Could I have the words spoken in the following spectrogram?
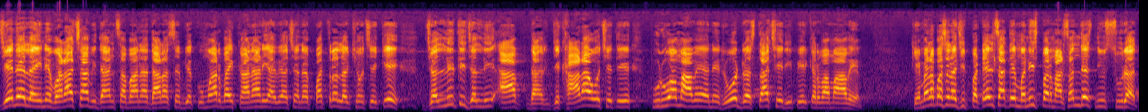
જેને લઈને વરાછા વિધાનસભાના ધારાસભ્ય કુમારભાઈ કાનાણી આવ્યા છે અને પત્ર લખ્યો છે કે જલ્દીથી જલ્દી આ જે ખાડાઓ છે તે પૂરવામાં આવે અને રોડ રસ્તા છે, રિપેર કરવામાં આવે. કેમેરા પર્સન અજીત પટેલ સાથે મનીષ પરમાર સંદેશ ન્યૂઝ સુરત.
